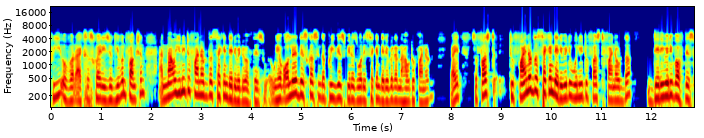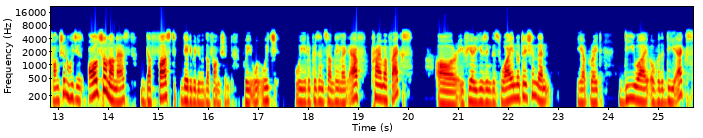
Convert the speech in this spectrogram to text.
3 over x square is your given function. And now you need to find out the second derivative of this. We have already discussed in the previous videos what is second derivative and how to find out right? So first to find out the second derivative we need to first find out the derivative of this function which is also known as the first derivative of the function we, which we represent something like f prime of x. Or if you are using this y notation then you have to write dy over the dx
